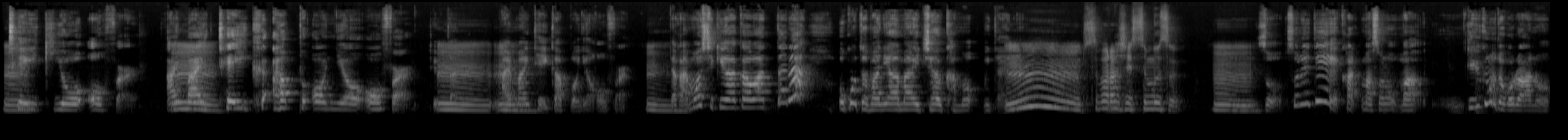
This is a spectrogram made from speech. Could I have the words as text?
うん。take your offer、I うん。might take up on your offer って言ったの、うん。I might take up on your offer うん。だからもし気が変わったらお言葉に甘えちゃうかもみたいな、うん素晴らしいスムーズ。うん。そう。それでかまあそのまあ結局のところあの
